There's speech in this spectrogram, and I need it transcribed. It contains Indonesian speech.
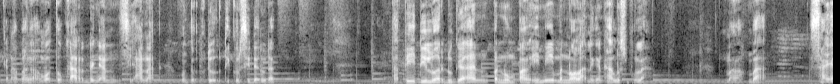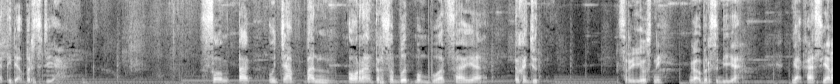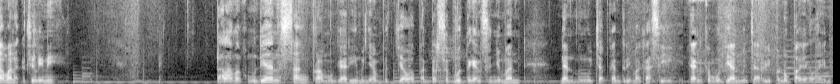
Kenapa nggak mau tukar dengan si anak Untuk duduk di kursi darurat? Tapi di luar dugaan penumpang ini menolak dengan halus pula. Maaf mbak, saya tidak bersedia Sontak ucapan orang tersebut membuat saya terkejut Serius nih, nggak bersedia Nggak kasihan sama anak kecil ini Tak lama kemudian sang pramugari menyambut jawaban tersebut dengan senyuman dan mengucapkan terima kasih dan kemudian mencari penumpang yang lain.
